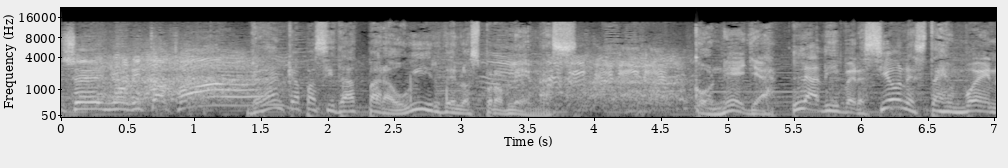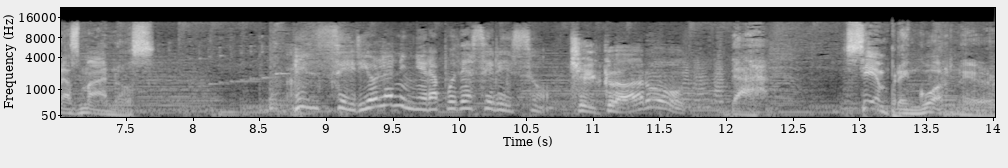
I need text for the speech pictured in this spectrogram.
Señorita Fan. Gran capacidad para huir de los problemas. Con ella, la diversión está en buenas manos. ¿En serio la niñera puede hacer eso? Sí, claro. Ah, siempre en Warner.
